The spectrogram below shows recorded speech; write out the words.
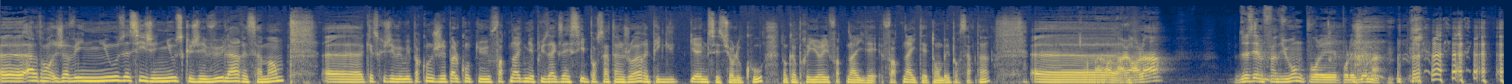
Euh, attends, j'avais une news, ah, si j'ai une news que j'ai vue là récemment. Euh, Qu'est-ce que j'ai vu? Mais par contre, j'ai pas le contenu. Fortnite n'est plus accessible pour certains joueurs et Epic Games c'est sur le coup. Donc a priori, Fortnite est, Fortnite est tombé pour certains. Euh, alors, alors là, deuxième fin du monde pour les, pour les gamins.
